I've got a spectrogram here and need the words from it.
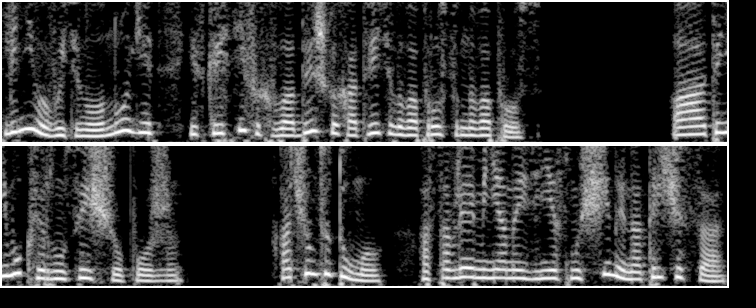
лениво вытянула ноги и, скрестив их в лодыжках, ответила вопросом на вопрос. — А ты не мог вернуться еще позже? — О чем ты думал, оставляя меня наедине с мужчиной на три часа?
